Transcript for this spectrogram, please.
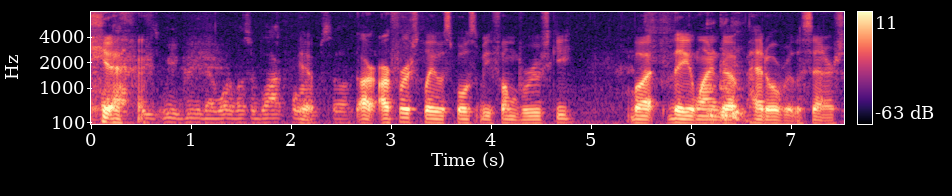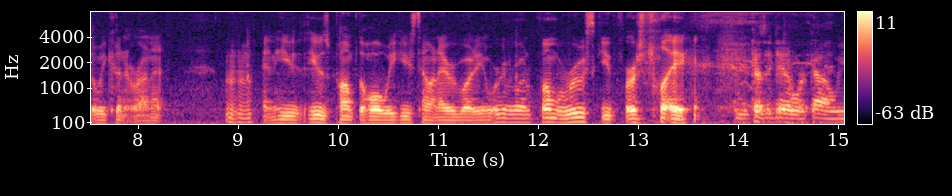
Yeah. We, we agreed that one of us would block for Yep. him. So, Our our first play was supposed to be Fumblerooski, but they lined up head over the center, so we couldn't run it. Mm-hmm. And he he was pumped the whole week. He was telling everybody, "We're gonna run Fumblerooski the first play." and because it didn't work out, we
